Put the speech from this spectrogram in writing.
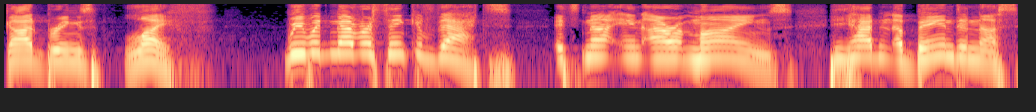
God brings life. We would never think of that. It's not in our minds. He hadn't abandoned us.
